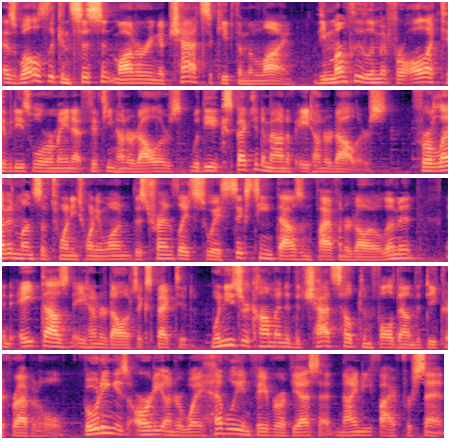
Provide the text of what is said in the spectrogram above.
as well as the consistent monitoring of chats to keep them in line. The monthly limit for all activities will remain at $1,500, with the expected amount of $800. For 11 months of 2021, this translates to a $16,500 limit and $8,800 expected. One user commented the chats helped him fall down the Decred rabbit hole. Voting is already underway heavily in favor of yes at 95%.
